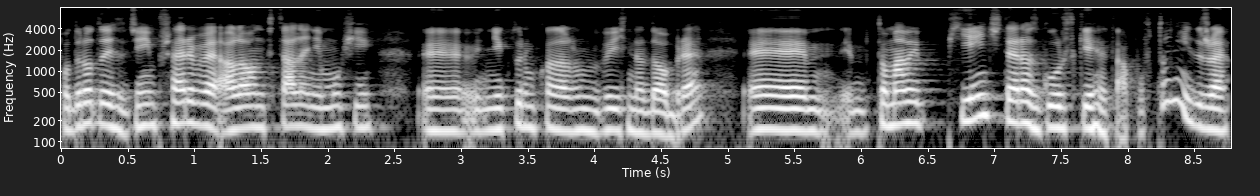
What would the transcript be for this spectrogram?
Po drodze jest dzień przerwy, ale on wcale nie musi e, niektórym kolarzom wyjść na dobre. E, to mamy pięć teraz górskich etapów. To nic, że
